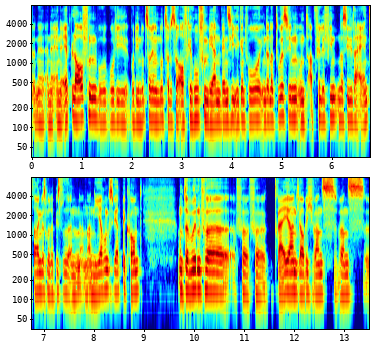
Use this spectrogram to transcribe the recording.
eine, eine, eine, App laufen, wo, wo, die, wo die Nutzerinnen und Nutzer dazu aufgerufen werden, wenn sie irgendwo in der Natur sind und Abfälle finden, dass sie die da eintragen, dass man da ein bisschen einen, einen Ernährungswert bekommt. Und da wurden vor, vor, vor drei Jahren, glaube ich, waren es äh,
